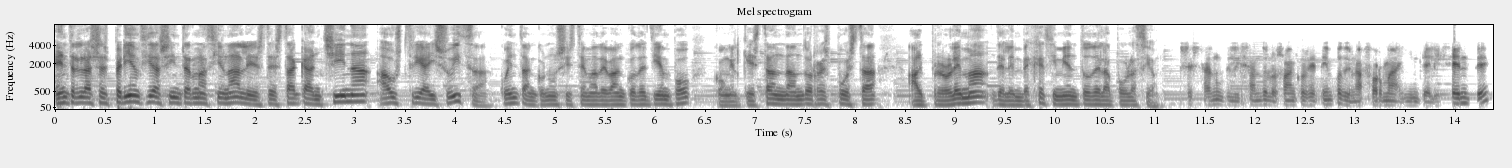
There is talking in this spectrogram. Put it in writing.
Entre las experiencias internacionales destacan China, Austria y Suiza. Cuentan con un sistema de banco de tiempo con el que están dando respuesta al problema del envejecimiento de la población se están utilizando los bancos de tiempo de una forma inteligente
